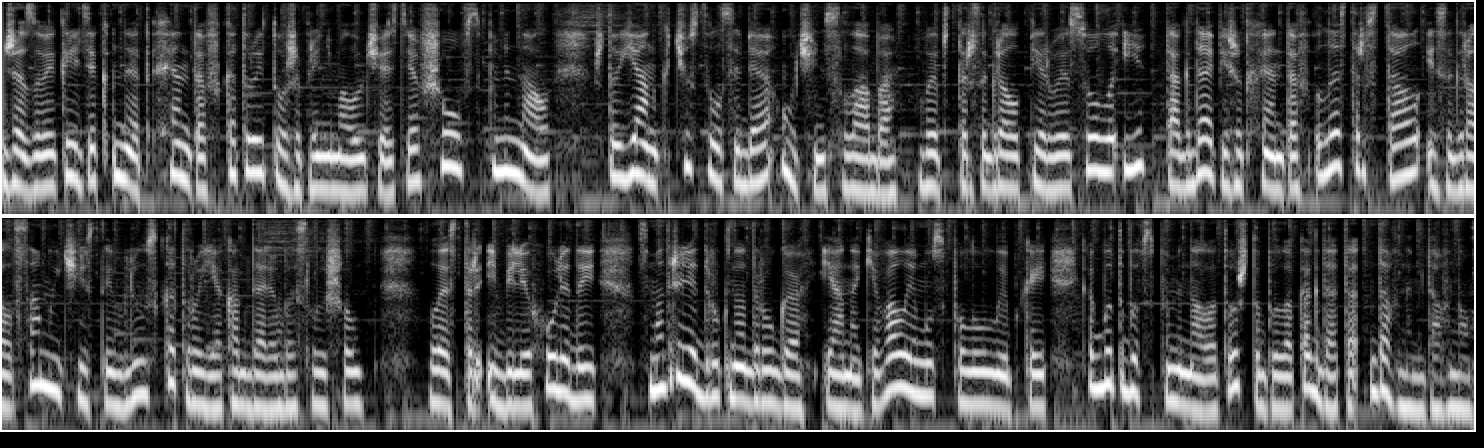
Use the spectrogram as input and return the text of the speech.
Джазовый критик Нед Хентов, который тоже принимал участие в шоу, вспоминал, что Янг чувствовал себя очень слабо. Вебстер сыграл первое соло и тогда, пишет Хентов, Лестер встал и сыграл самый чистый блюз, который я когда-либо слышал. Лестер и Билли Холидей смотрели друг на друга, и она кивала ему с полуулыбкой, как будто бы вспоминала то, что было когда-то давным-давно.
